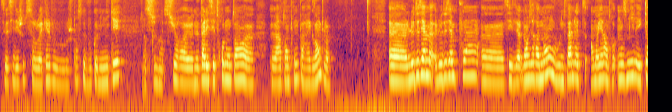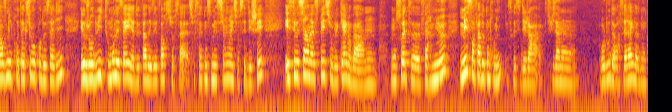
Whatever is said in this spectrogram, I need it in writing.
c'est aussi des choses sur lesquelles vous, je pense que vous communiquez Absolument. sur euh, ne pas laisser trop longtemps euh, euh, un tampon, par exemple. Euh, le, deuxième, le deuxième point, euh, c'est l'environnement où une femme laisse en moyenne entre 11 000 et 15 000 protections au cours de sa vie. Et aujourd'hui, tout le monde essaye de faire des efforts sur sa, sur sa consommation et sur ses déchets. Et c'est aussi un aspect sur lequel bah, on, souhaite euh, faire mieux, mais sans faire de compromis, parce que c'est déjà suffisamment relou d'avoir ces règles, donc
